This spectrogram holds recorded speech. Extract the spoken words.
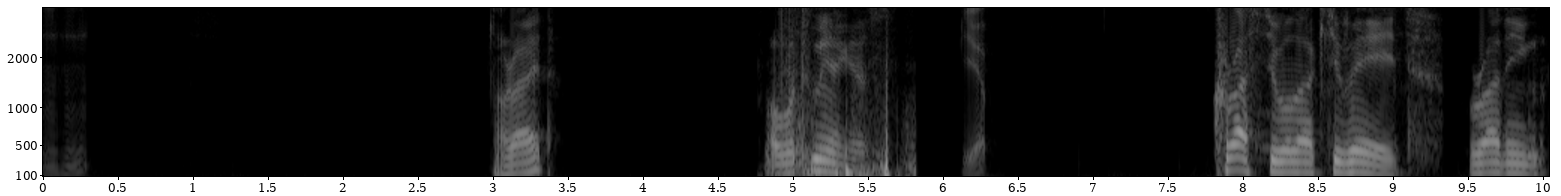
hmm Alright? Over to me, I guess. Yep. Krusty will activate, running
